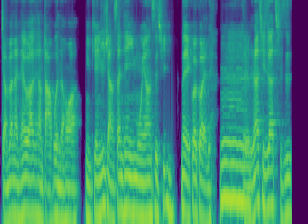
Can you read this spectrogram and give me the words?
讲比较难听，如果他想打混的话，你连续讲三天一模一样的事情，那也怪怪的。嗯，对，那其实他其实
